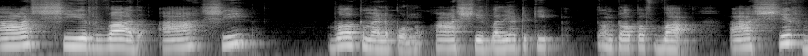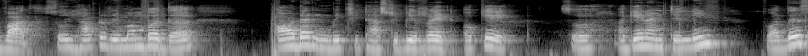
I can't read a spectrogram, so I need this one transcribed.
ஆஷீர்வாத் ஆஷி ஒர்க் மேலே போடணும் ஆஷீர்வாத் you have to keep on top of va ஆஷீர்வாத் so you have to remember the order in which it has to be read okay so again i'm telling for this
